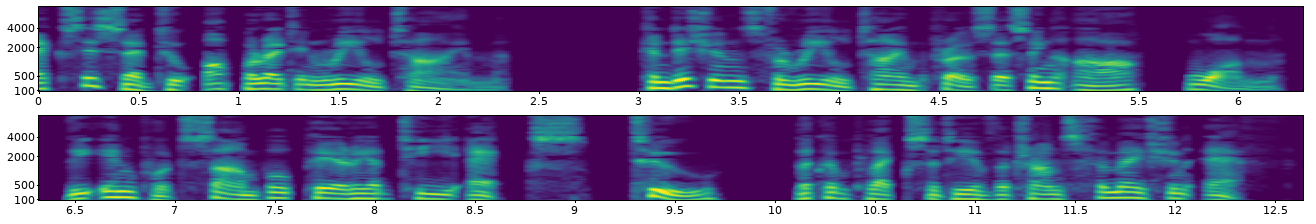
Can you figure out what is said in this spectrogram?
X is said to operate in real time. Conditions for real-time processing are, 1 the input sample period Tx, 2, the complexity of the transformation f,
